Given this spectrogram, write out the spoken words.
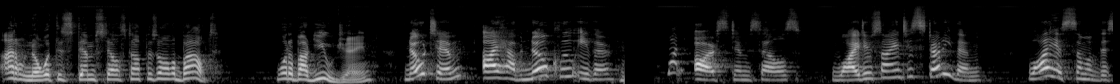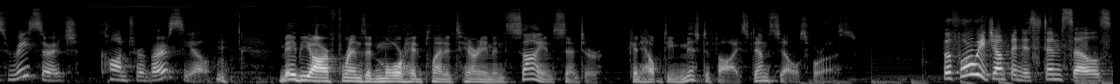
I don't know what this stem cell stuff is all about. What about you, Jane? No, Tim, I have no clue either. What are stem cells? Why do scientists study them? Why is some of this research controversial? Hmm. Maybe our friends at Morehead Planetarium and Science Center can help demystify stem cells for us. Before we jump into stem cells,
